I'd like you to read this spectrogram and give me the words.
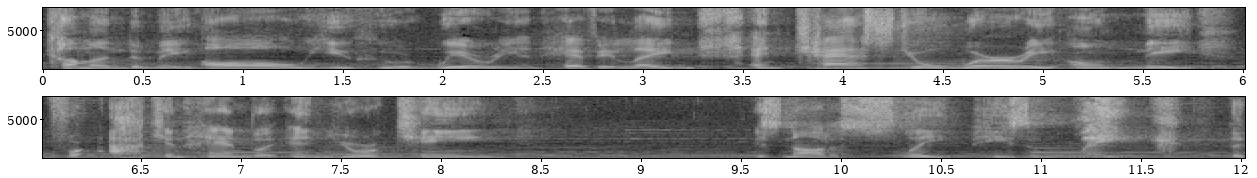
Come unto me, all you who are weary and heavy laden, and cast your worry on me, for I can handle it. And your king is not asleep, he's awake. The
